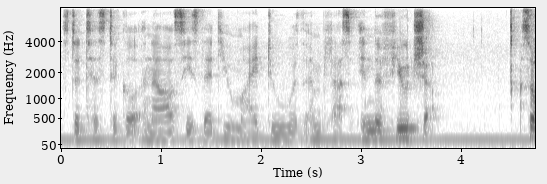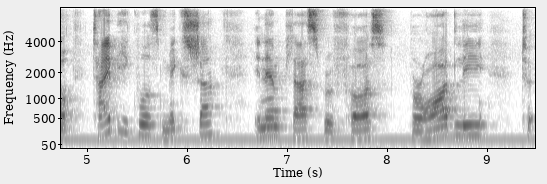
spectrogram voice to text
statistical analyses that you might do with Mplus in the future. So type equals mixture in Mplus refers broadly to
